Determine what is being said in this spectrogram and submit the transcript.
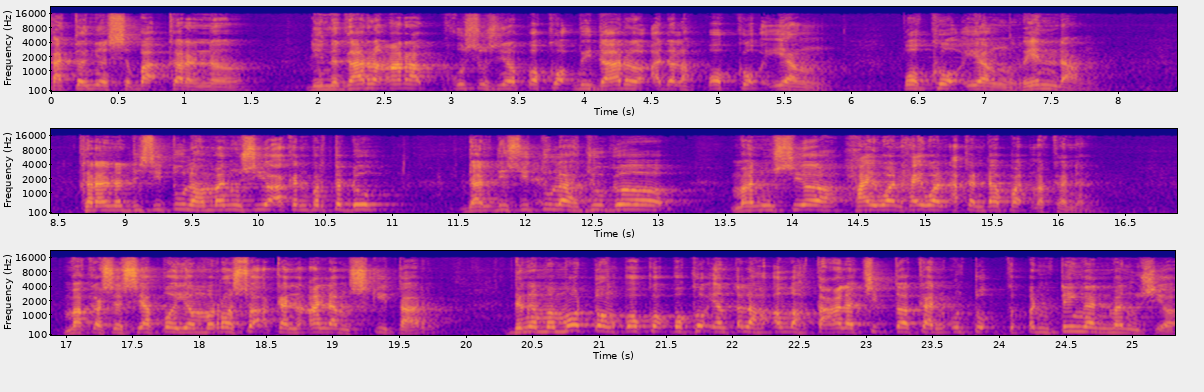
Katanya sebab kerana di negara Arab khususnya pokok bidara adalah pokok yang pokok yang rendang. Kerana disitulah manusia akan berteduh dan disitulah juga manusia, haiwan-haiwan akan dapat makanan. Maka sesiapa yang merosakkan alam sekitar dengan memotong pokok-pokok yang telah Allah Ta'ala ciptakan untuk kepentingan manusia,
